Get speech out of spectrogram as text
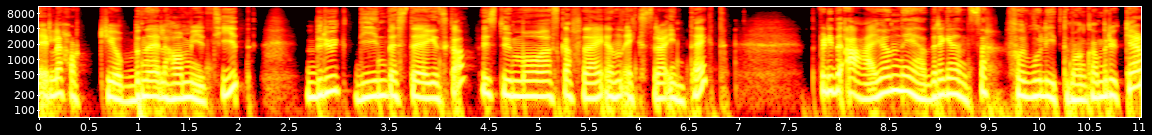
eller hardtjobbende eller ha mye tid. Bruk din beste egenskap hvis du må skaffe deg en ekstra inntekt. Fordi det er jo en nedre grense for hvor lite man kan bruke,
